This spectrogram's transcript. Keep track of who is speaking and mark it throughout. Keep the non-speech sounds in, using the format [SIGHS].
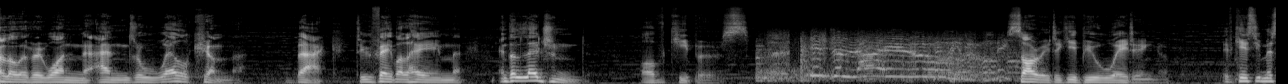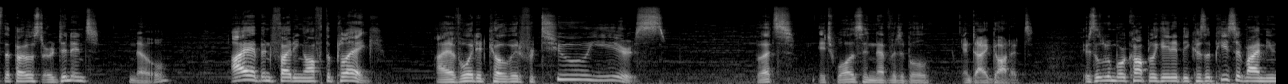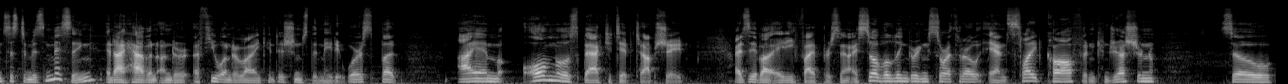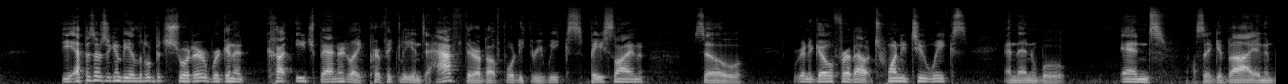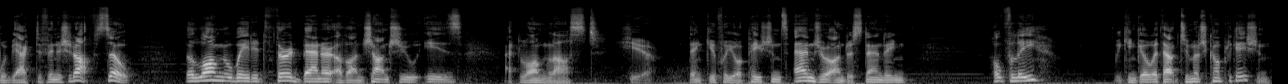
Speaker 1: Hello, everyone, and welcome back to Fableheim and the Legend of Keepers. Sorry to keep you waiting. In case you missed the post or didn't know, I have been fighting off the plague. I avoided COVID for two years. But it was inevitable, and I got it. It's a little more complicated because a piece of my immune system is missing, and I have an under a few underlying conditions that made it worse, but I am almost back to tip-top shape. I'd say about 85%. I still have a lingering sore throat and slight cough and congestion. So the episodes are going to be a little bit shorter. We're going to cut each banner like perfectly into half. They're about 43 weeks baseline. So we're going to go for about 22 weeks and then we'll end. I'll say goodbye and then we'll be back to finish it off. So the long awaited third banner of Anshanshu is at long last here. Thank you for your patience and your understanding. Hopefully, we can go without too much complication.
